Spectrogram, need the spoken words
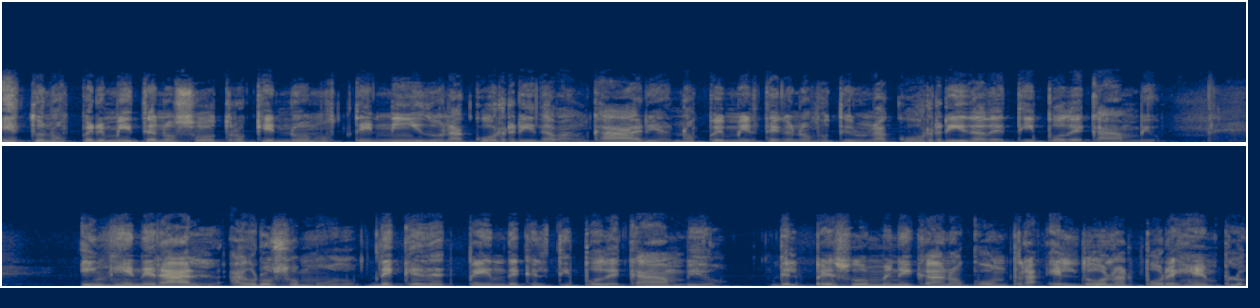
Esto nos permite a nosotros que no hemos tenido una corrida bancaria, nos permite que no hemos tenido una corrida de tipo de cambio. En general, a grosso modo, ¿de qué depende que el tipo de cambio del peso dominicano contra el dólar, por ejemplo,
